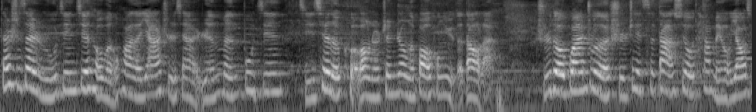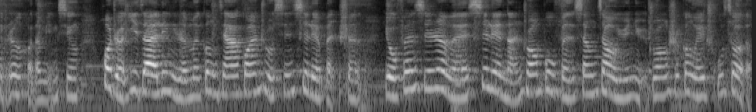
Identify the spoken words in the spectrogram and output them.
但是在如今街头文化的压制下，人们不禁急切地渴望着真正的暴风雨的到来。值得关注的是，这次大秀它没有邀请任何的明星，或者意在令人们更加关注新系列本身。有分析认为，系列男装部分相较于女装是更为出色的。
